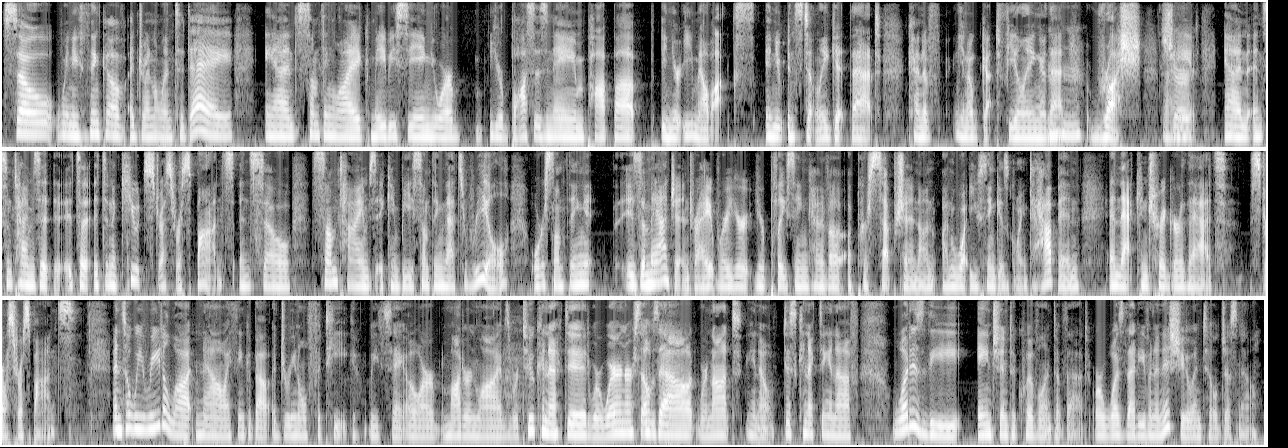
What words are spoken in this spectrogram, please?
So, when you think of adrenaline today, and something like maybe seeing your your boss's name pop up in your email box and you instantly get that kind of you know gut feeling or that mm-hmm. rush right sure. and and sometimes it, it's a it's an acute stress response and so sometimes it can be something that's real or something is imagined, right? Where you're you're placing kind of a, a, perception on on what you think is going to happen, and that can trigger that stress response. And so we read a lot now, I think, about adrenal fatigue. We say, oh, our modern lives, we're too connected, we're wearing ourselves out, we're not, you know, disconnecting enough. What is the ancient equivalent of that? Or was that even an issue until just now?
